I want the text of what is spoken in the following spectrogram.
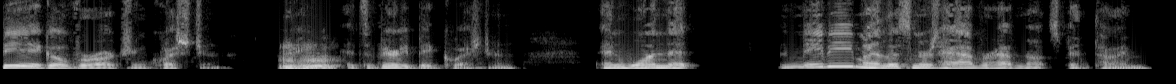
big overarching question. Right? Mm-hmm. It's a very big question and one that maybe my listeners have or have not spent time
